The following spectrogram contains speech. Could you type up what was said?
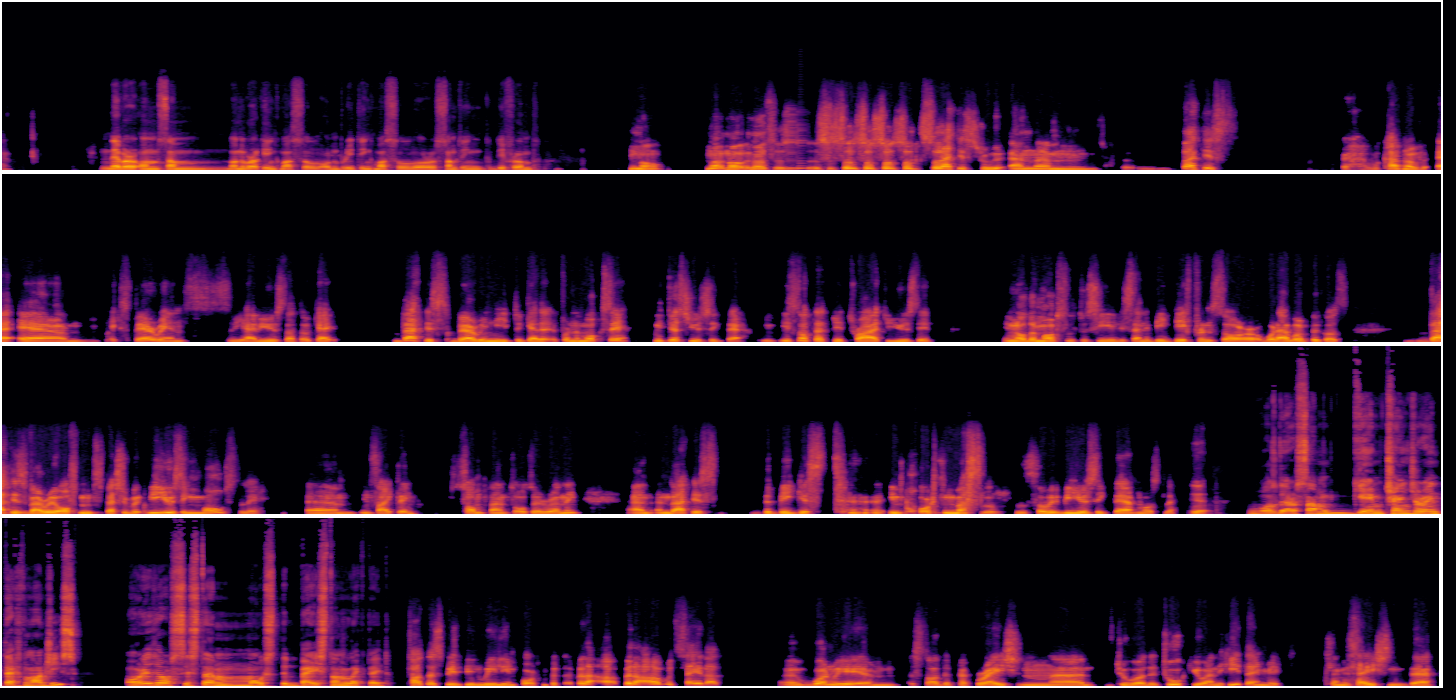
never on some non-working muscle on breathing muscle or something different no, no, no, no. So, so, so, so, so, so that is true, and um, that is kind of a, um, experience we have used. That okay, that is where we need to get it from the Moxy. We just use it there. It's not that we try to use it in other muscle to see if there's any big difference or whatever, because that is very often, especially we're using mostly um, in cycling, sometimes also running, and and that is the biggest important muscle. So we use it there mostly. Yeah. Was there some game changer in technologies? Or is your system mostly based on lactate? That has been, really important, but but uh, but I would say that uh, when we um, started preparation uh, toward the Tokyo and the heat acclimatization, the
